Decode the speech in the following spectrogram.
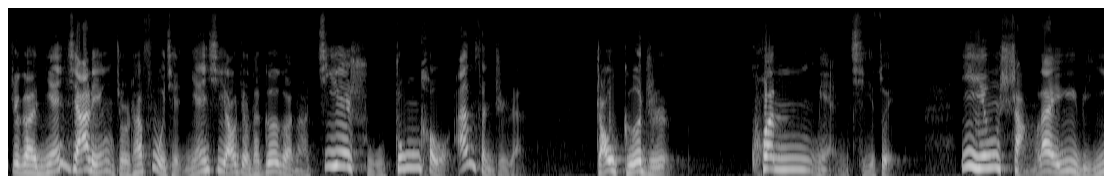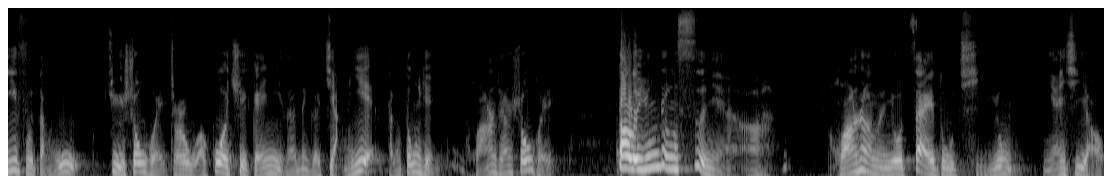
这个年遐龄就是他父亲，年希尧就是他哥哥呢，皆属忠厚安分之人，着革职，宽免其罪，亦应赏赖御笔衣服等物俱收回，就是我过去给你的那个奖业等东西，皇上全收回。到了雍正四年啊，皇上呢又再度启用。年希尧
